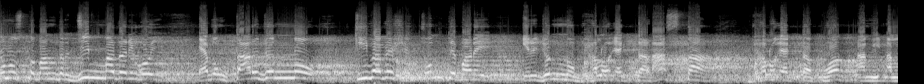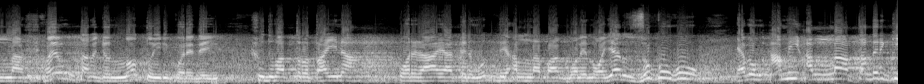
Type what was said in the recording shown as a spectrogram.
সমস্ত বান্দার জিম্মাদারি হই এবং তার জন্য কীভাবে সে চলতে পারে, এর জন্য ভালো একটা রাস্তা, ভালো একটা পথ আমি আল্লাহ স্বয়ং তার জন্য তৈরি করে দেই। শুধুমাত্র তাই না, পরের আয়াতের মধ্যে আল্লাহ পাক বলেন ওয়ার জুকুহু এবং আমি আল্লাহ তাদেরকে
